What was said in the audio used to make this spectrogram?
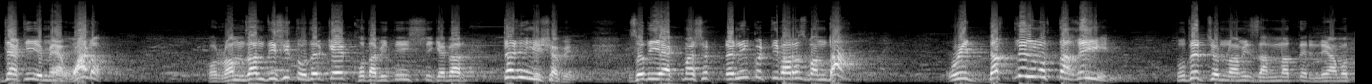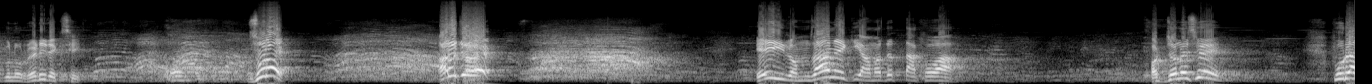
That ye may ward of. ও রমজান দিছি, তোদেরকে খোদাবিতি শিখেবার ট্রেনিং হিসাবে যদি এক মাসের ট্রেনিং করতে পারস বান্দা ওই দাতলিল মুত্তাকিন তোদের জন্য আমি জান্নাতের নিয়ামতগুলো রেডি রেখেছি জোরে আরে জোরে এই রমজানে কি আমাদের তাকোয়া অর্জন হয়েছে? পুরা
